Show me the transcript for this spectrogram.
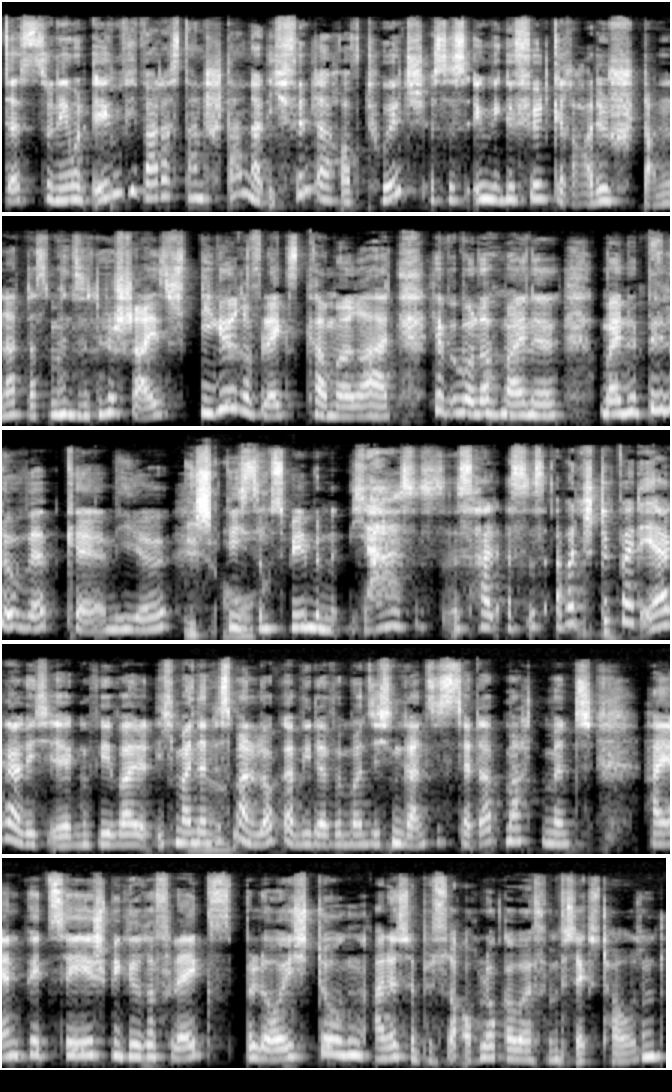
das zu nehmen. Und irgendwie war das dann Standard. Ich finde auch auf Twitch ist es irgendwie gefühlt gerade Standard, dass man so eine scheiß Spiegelreflexkamera hat. Ich habe immer noch meine, meine Billo Webcam hier, ich die ich auch. zum Streamen. Ja, es ist, es ist halt, es ist aber ein Stück weit ärgerlich irgendwie, weil ich meine, dann Ja. ist man locker wieder, wenn man sich ein ganzes Setup macht mit High-End-PC, Spiegelreflex, Beleuchtung, alles, dann bist du auch locker bei 5.000, 6.000.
